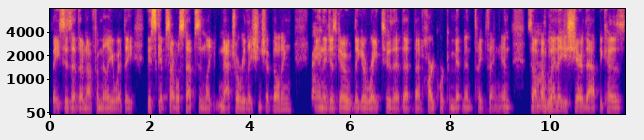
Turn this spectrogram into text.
spaces that they're not familiar with. They they skip several steps in like natural relationship building, right. and they just go they go right to that that that hardcore commitment type thing. And so I'm, I'm glad that you shared that because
